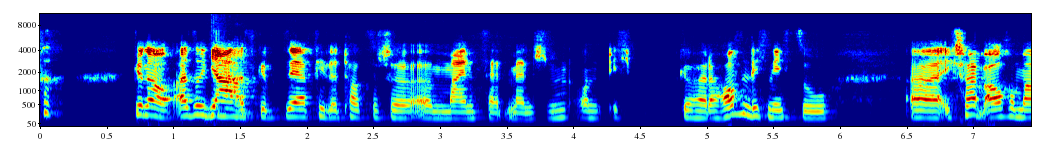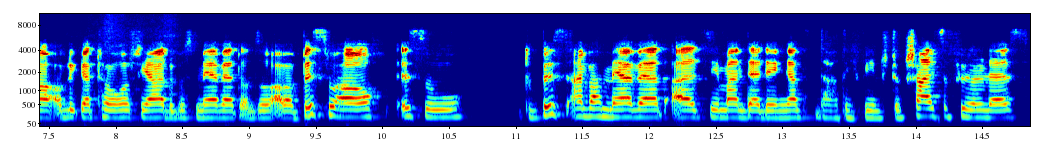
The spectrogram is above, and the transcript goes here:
genau, also ja, ja, es gibt sehr viele toxische äh, Mindset-Menschen und ich gehöre da hoffentlich nicht zu. Äh, ich schreibe auch immer obligatorisch, ja, du bist Mehrwert und so, aber bist du auch, ist so, du bist einfach Mehrwert als jemand, der den ganzen Tag dich wie ein Stück Scheiße fühlen lässt.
